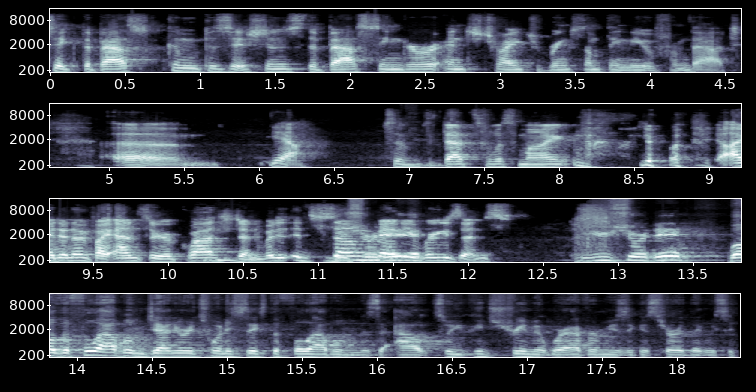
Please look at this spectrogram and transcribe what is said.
take the best compositions the best singer and try to bring something new from that um, yeah so that was my i don't know if i answer your question but it's so sure many did. reasons You sure did. Well, the full album, January 26th, the full album is out, so you can stream it wherever music is heard. Like we say,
